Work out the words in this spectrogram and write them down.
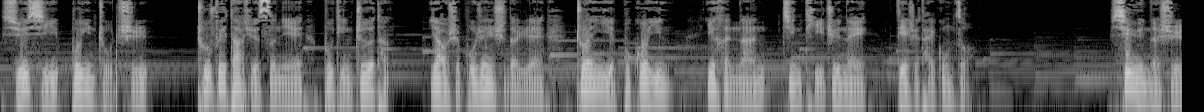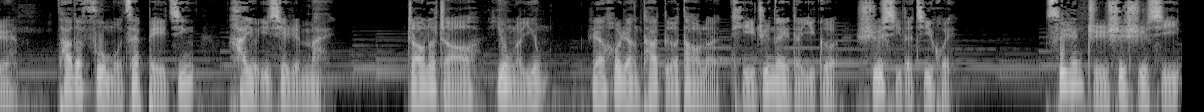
学习播音主持，除非大学四年不停折腾，要是不认识的人，专业不过硬，也很难进体制内电视台工作。幸运的是，他的父母在北京还有一些人脉，找了找，用了用。然后让他得到了体制内的一个实习的机会，虽然只是实习，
